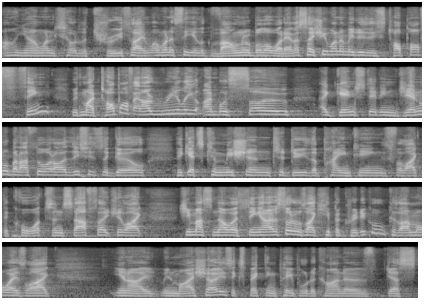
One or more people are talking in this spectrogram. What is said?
oh, you know, I want to tell the truth. I, I, want to see you look vulnerable or whatever. So she wanted me to do this top off thing with my top off. And I really, I was so against it in general, but I thought, oh, this is the girl who gets commissioned to do the paintings for like the courts and stuff. So she like, she must know a thing. And I just thought it was like hypocritical because I'm always like, you know, in my shows, expecting people to kind of just,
